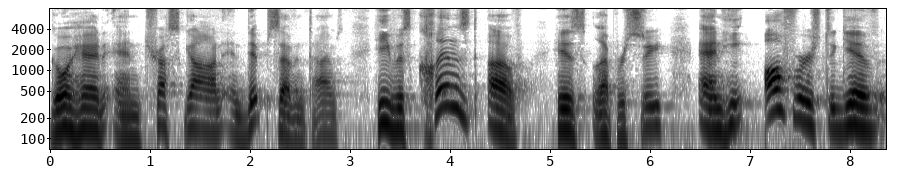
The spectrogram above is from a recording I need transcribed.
go ahead and trust God and dip seven times. He was cleansed of his leprosy, and he offers to give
